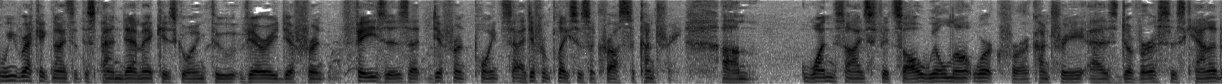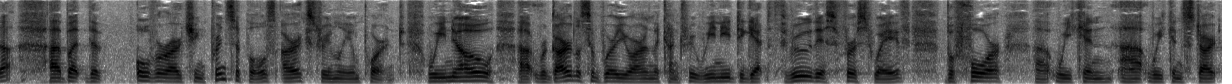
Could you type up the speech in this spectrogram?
we recognize that this pandemic is going through very different phases at different points, at different places across the country. Um, one size fits all will not work for a country as diverse as Canada, uh, but the overarching principles are extremely important. We know, uh, regardless of where you are in the country, we need to get through this first wave before uh, we can uh, we can start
